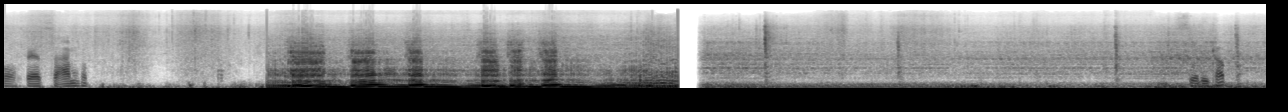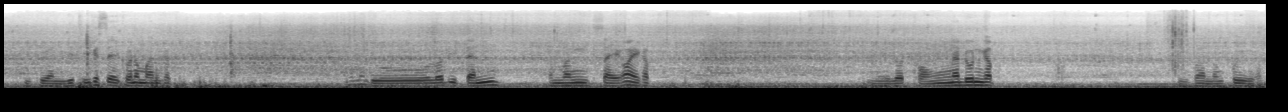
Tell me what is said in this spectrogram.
่อแปดสามครับสวัสดีครับเพื่อนวิถีเกษตรคนน้ำมันครับมาดูรถอีแตนกำลังใส่อ้อยครับมีรถของนาดุลครับอยู่บ้านน้องปือครับ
